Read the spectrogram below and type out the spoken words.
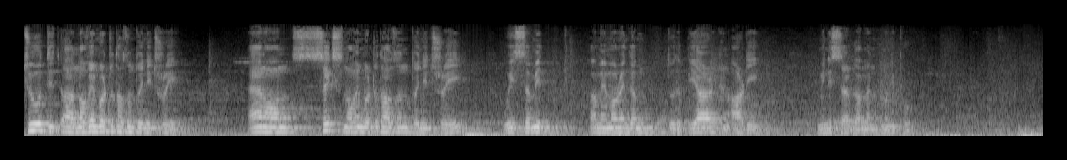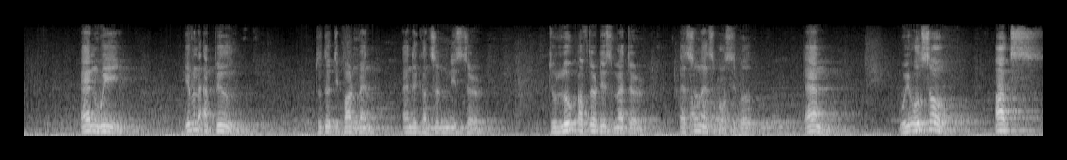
2 uh, November 2023 and on 6 November 2023, we submit a memorandum to the PR and RD, Minister Government Manipur. And we even appeal to the department and the concerned minister to look after this matter as soon as possible. And we also ask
